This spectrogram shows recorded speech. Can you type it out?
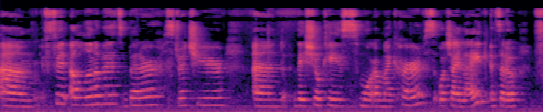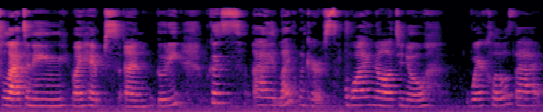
um, fit a little bit better, stretchier, and they showcase more of my curves, which I like, instead of flattening my hips and booty, because I like my curves. Why not, you know, wear clothes that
